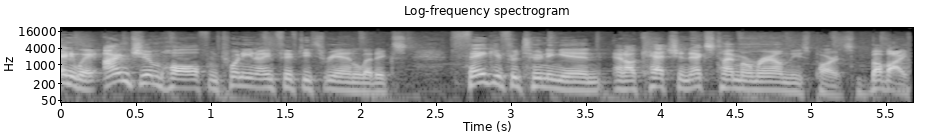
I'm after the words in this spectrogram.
Anyway, I'm Jim Hall from 2953 Analytics. Thank you for tuning in, and I'll catch you next time around these parts. Bye bye.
